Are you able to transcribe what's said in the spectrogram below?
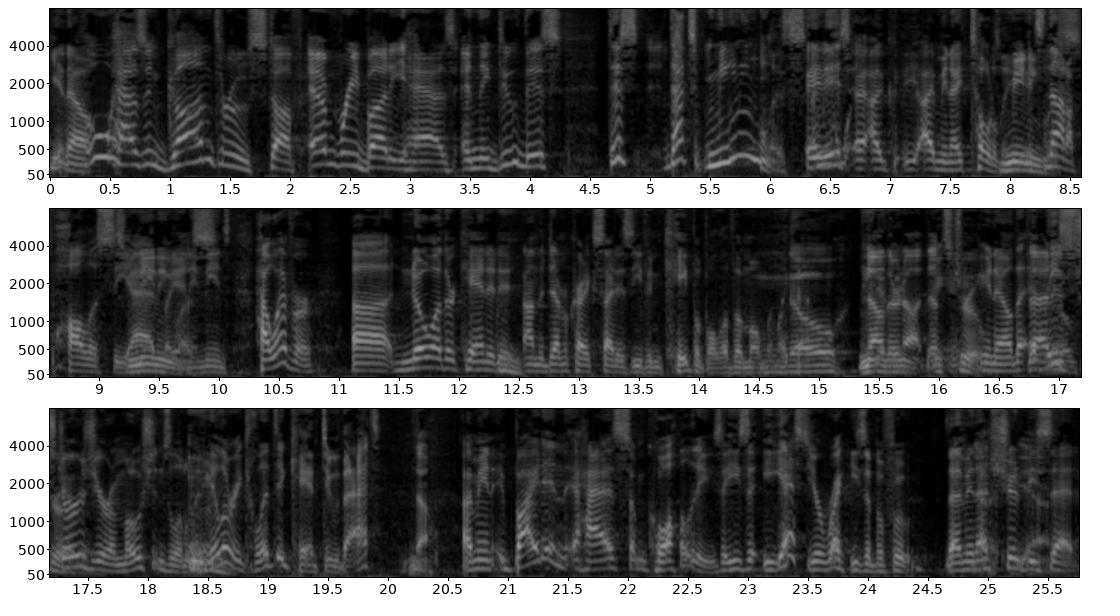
You know- who hasn't gone through stuff? Everybody has, and they do this. This that's meaningless. I mean, is. I, I I mean, I totally. It's It's not a policy It's ad by any means. However, uh, no other candidate on the Democratic side is even capable of a moment like that. No. No, they're not. That's true. You know, that, That at is least true. stirs your emotions a little bit. Hillary Clinton can't do that. No. I mean, Biden has some qualities. He's a, yes, you're right. He's a buffoon. I mean, that should yeah. be said.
